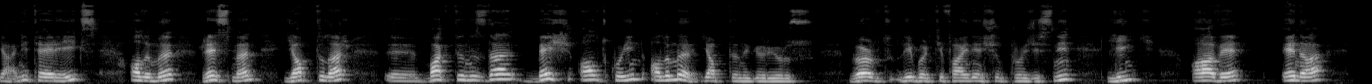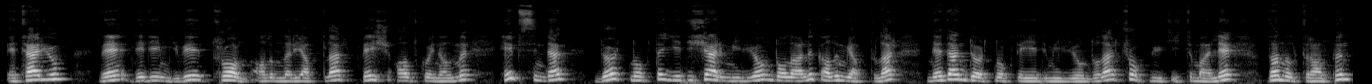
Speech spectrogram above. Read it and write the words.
yani TRX alımı resmen yaptılar. E, baktığınızda 5 altcoin alımı yaptığını görüyoruz. World Liberty Financial projesinin Link, AV, ENA, Ethereum ve dediğim gibi Tron alımları yaptılar. 5 altcoin alımı hepsinden 4.7'şer milyon dolarlık alım yaptılar. Neden 4.7 milyon dolar? Çok büyük ihtimalle Donald Trump'ın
